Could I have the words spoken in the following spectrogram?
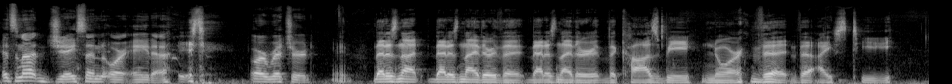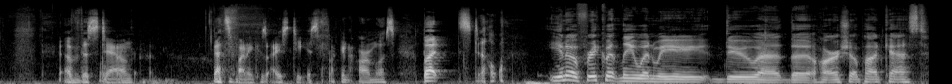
it's not Jason or Ada or Richard. that is not that is neither the that is neither the cosby nor the the Ice-T of this town that's funny because Ice-T is fucking harmless but still You know, frequently when we do uh, the horror show podcast,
